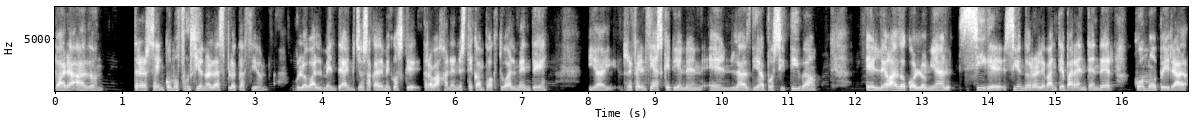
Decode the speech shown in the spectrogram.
para adentrarse en cómo funciona la explotación globalmente. Hay muchos académicos que trabajan en este campo actualmente y hay referencias que tienen en la diapositiva el legado colonial sigue siendo relevante para entender cómo opera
